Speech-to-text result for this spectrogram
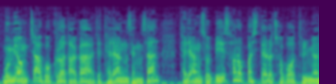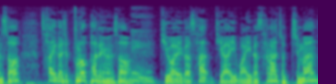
무명 짜고 그러다가 이제 대량 생산, 대량 소비, 산업화 시대로 접어들면서 사회가 이제 분업화되면서 네. DIY가 사, DIY가 사라졌지만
